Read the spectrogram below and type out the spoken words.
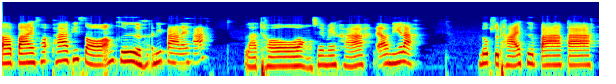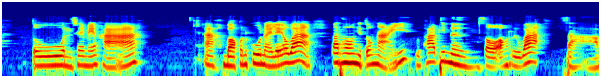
ต่อไปภาพที่สองคือ อันนี้ปลาอะไรคะปลาทองใช่ไหมคะ แล้วนี้ล่ะ รูปสุดท้ายคือปลากา ตูนใช่ไหมคะอะบอกคุณครูหน่อยแล้วว่าปลาทองอยู่ตรงไหนคือภาพที่หนึ่งสองหรือว่าสาม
